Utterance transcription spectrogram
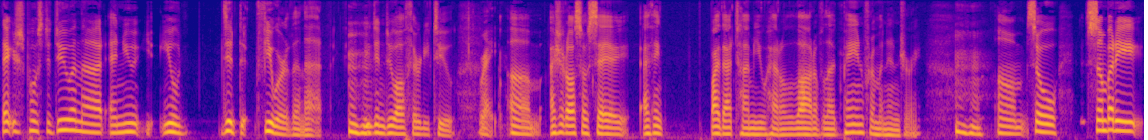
that you're supposed to do in that, and you you did fewer than that. Mm-hmm. You didn't do all 32. Right. Um, I should also say, I think by that time you had a lot of leg pain from an injury. Mm-hmm. Um, so somebody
